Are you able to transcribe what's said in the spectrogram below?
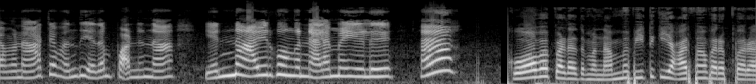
எவனாச்சும் வந்து எதுவும் பண்ணுனா என்ன ஆயிருக்கும் உங்கள் நிலைமையிலு? ஆ? கோவப்படாதம்மா. நம்ம வீட்டுக்கு யாருமா வரப்போறா?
